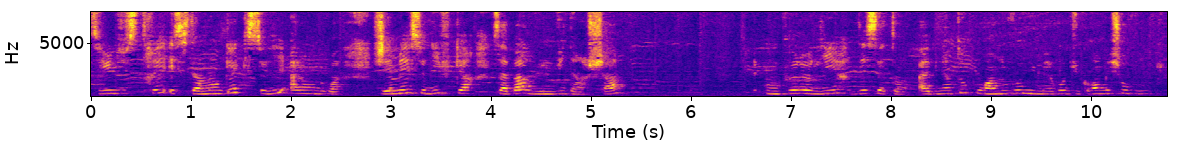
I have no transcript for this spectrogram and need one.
C'est illustré et c'est un manga qui se lit à l'endroit. J'ai aimé ce livre car ça parle d'une vie d'un chat. On peut le lire dès 7 ans. A bientôt pour un nouveau numéro du Grand Méchant Book.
